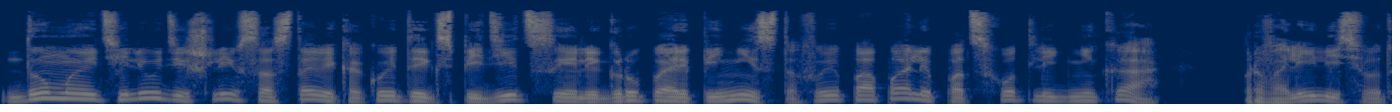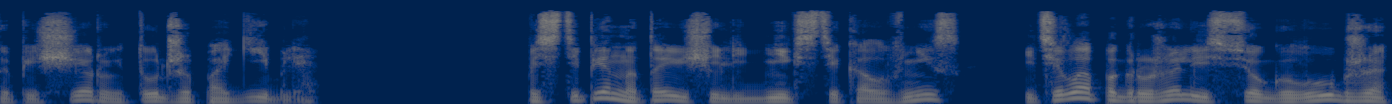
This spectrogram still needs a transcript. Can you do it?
Думаю, эти люди шли в составе какой-то экспедиции или группы альпинистов и попали под сход ледника, провалились в эту пещеру и тут же погибли. Постепенно тающий ледник стекал вниз, и тела погружались все глубже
